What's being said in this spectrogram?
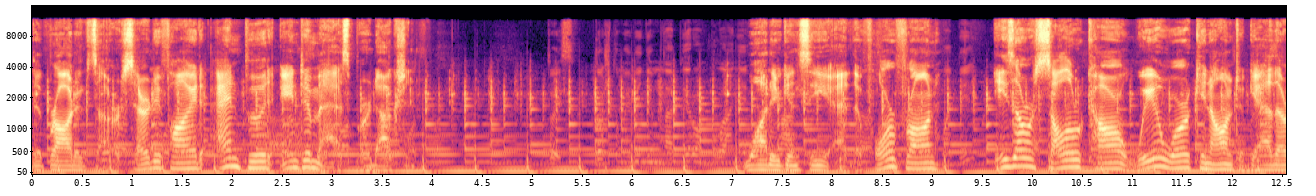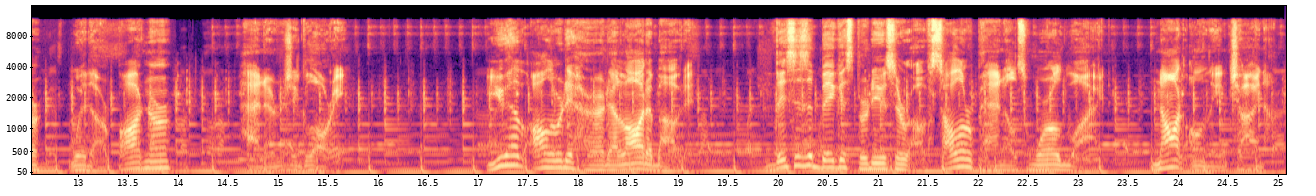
the products are certified and put into mass production. What you can see at the forefront is our solar car we're working on together with our partner, Energy Glory. You have already heard a lot about it. This is the biggest producer of solar panels worldwide, not only in China.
